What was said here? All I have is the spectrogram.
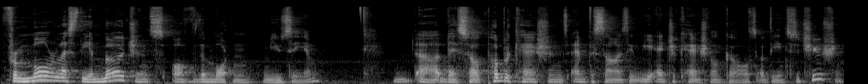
From more or less the emergence of the modern museum, uh, they sold publications emphasizing the educational goals of the institution.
